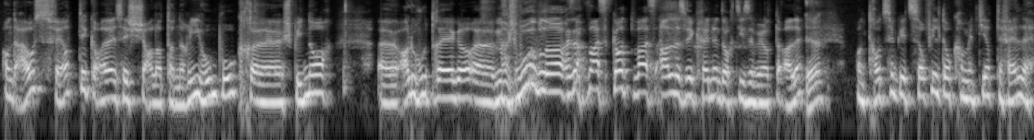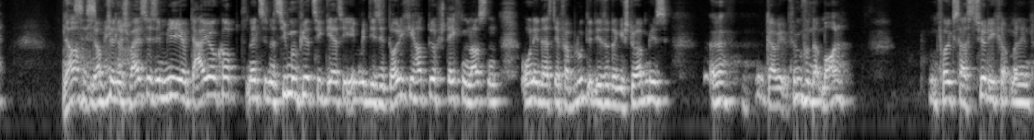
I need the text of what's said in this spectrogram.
Und aus, fertig. Äh, es ist Charlatanerie, Humbug, äh, Spinner, äh, Aluhutträger, äh, Schwurbler, also was Gott, was alles. Wir kennen doch diese Wörter alle. Ja. Und trotzdem gibt es so viele dokumentierte Fälle. Ja, ich habe in der Schweiz das Emilio Dario gehabt, 1947, der sich eben mit diese Dolche hat durchstechen lassen, ohne dass der verblutet ist oder gestorben ist. Äh, glaube ich, 500 Mal. Im Volkshaus Zürich hat man den,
